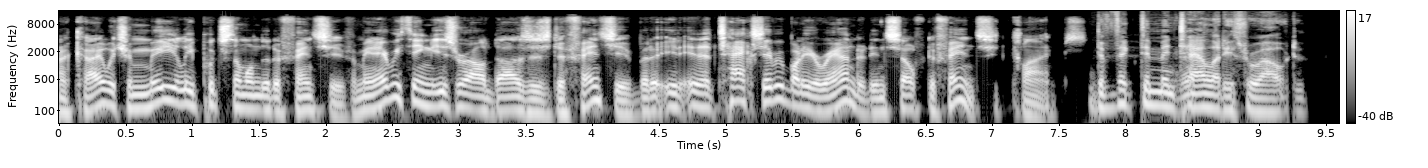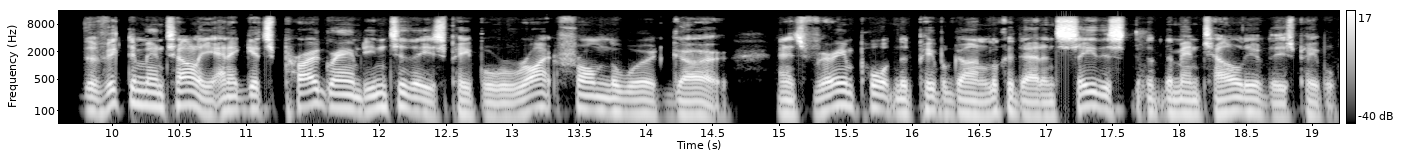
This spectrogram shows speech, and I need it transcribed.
okay, which immediately puts them on the defensive. I mean, everything Israel does is defensive, but it, it attacks everybody around it in self defense, it claims. The victim mentality yeah. throughout. The victim mentality, and it gets programmed into these people right from the word go. And it's very important that people go and look at that and see this the, the mentality of these people.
